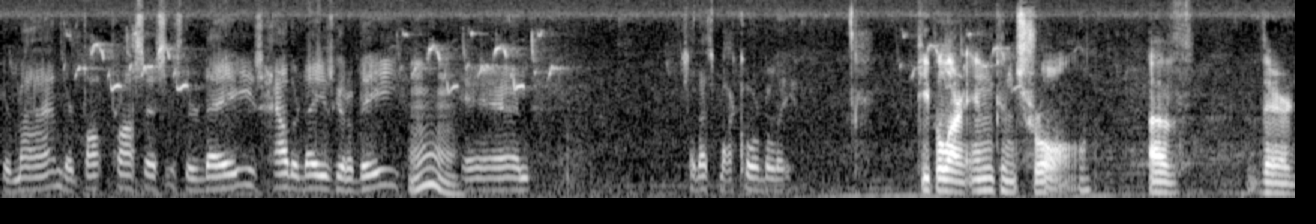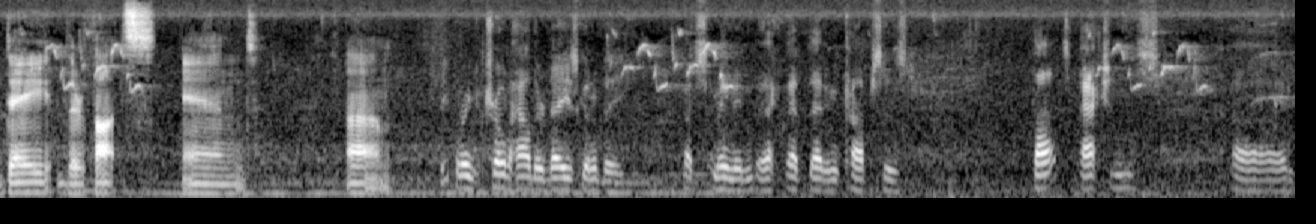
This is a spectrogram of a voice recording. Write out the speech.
their mind, their thought processes, their days, how their day is going to be, Mm. and so that's my core belief. People are in control of their day, their thoughts, and um, People are in control of how their day is going to be. That's, I mean, that, that, that encompasses thoughts, actions, um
